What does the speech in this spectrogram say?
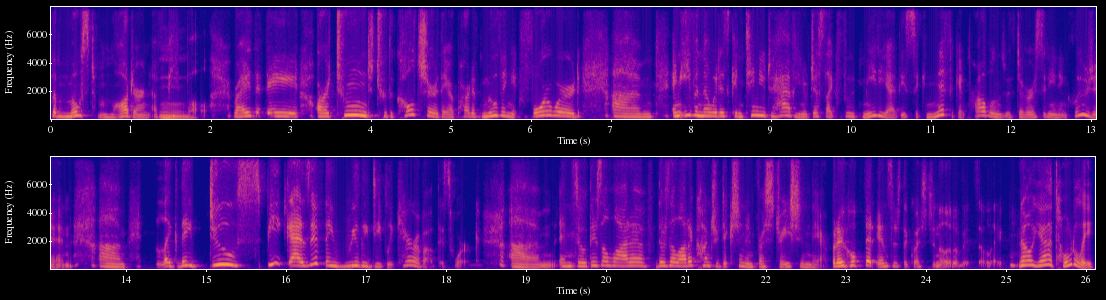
the most modern modern of mm. people, right? That they are attuned to the culture, they are part of moving it forward. Um, and even though it has continued to have, you know, just like food media, these significant problems with diversity and inclusion, um, like they do speak as if they really deeply care about this work. Um, and so there's a lot of there's a lot of contradiction and frustration there. But I hope that answers the question a little bit, so like No, yeah, totally.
